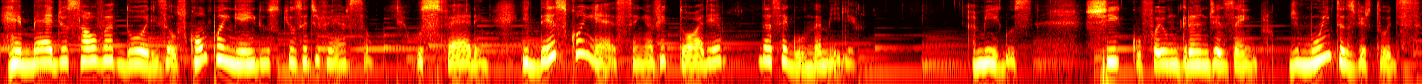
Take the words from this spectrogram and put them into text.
remédios salvadores aos companheiros que os adversam, os ferem e desconhecem a vitória da segunda milha. Amigos, Chico foi um grande exemplo de muitas virtudes,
